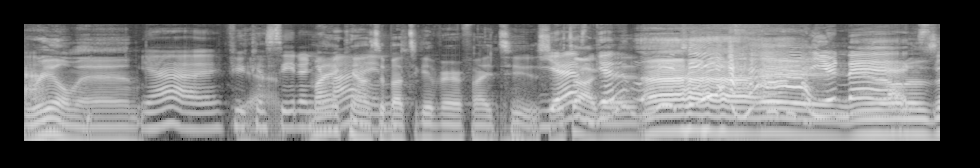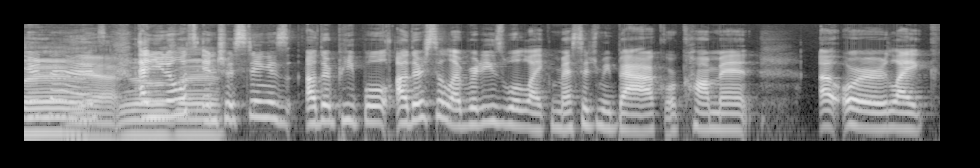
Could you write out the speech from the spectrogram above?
Yeah. real, man. Yeah, if you can see it in My your mind. My account's about to get verified too. So Yes, it's all get good. it. Look at you. Hey, You're you know what I'm next. You're saying? next. Yeah. You know and you what know I'm what's saying? interesting is other people, other celebrities will like message me back or comment uh, or like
